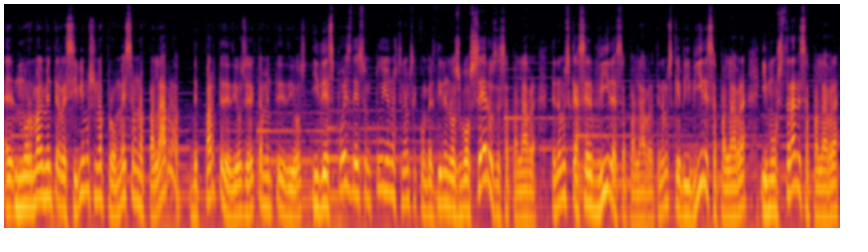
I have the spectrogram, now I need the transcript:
Eh, normalmente recibimos una promesa, una palabra de parte de Dios, directamente de Dios, y después de eso tú y yo nos tenemos que convertir en los voceros de esa palabra. Tenemos que hacer vida esa palabra, tenemos que vivir esa palabra y mostrar esa palabra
